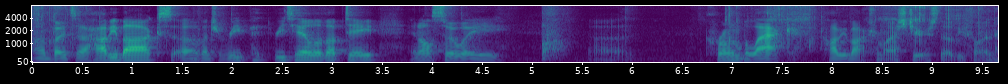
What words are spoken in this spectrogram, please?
uh, but it's a hobby box, a bunch of re retail of update, and also a uh, chrome black hobby box from last year. So that'll be fun.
